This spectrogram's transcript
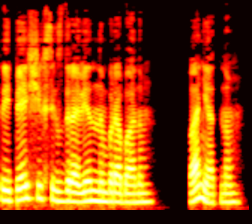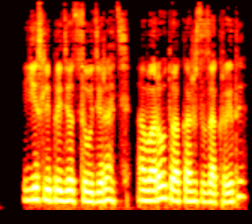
крепящихся к здоровенным барабанам. Понятно. Если придется удирать, а ворота окажутся закрыты,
